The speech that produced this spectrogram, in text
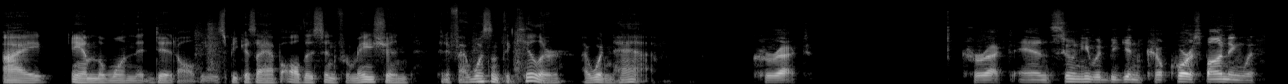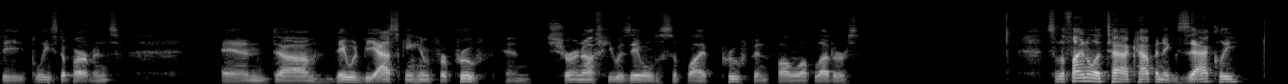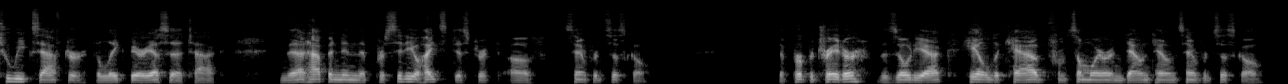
I am the one that did all these because I have all this information that if I wasn't the killer, I wouldn't have. Correct. Correct. And soon he would begin co- corresponding with the police departments, and um, they would be asking him for proof. And sure enough, he was able to supply proof in follow up letters. So the final attack happened exactly two weeks after the Lake Berryessa attack. And that happened in the Presidio Heights district of San Francisco. The perpetrator, the Zodiac, hailed a cab from somewhere in downtown San Francisco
